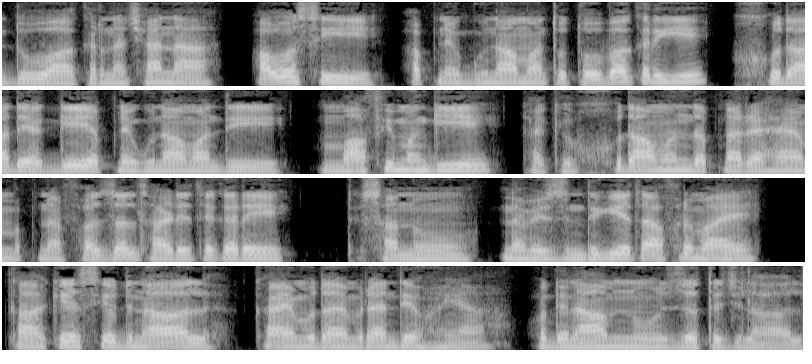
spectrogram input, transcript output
ਦੁਆ ਕਰਨਾ ਚਾਹਨਾ ਆਓ ਅਸੀਂ ਆਪਣੇ ਗੁਨਾਹਾਂ ਤੋਂ ਤੋਬਾ ਕਰੀਏ, ਖੁਦਾ ਦੇ ਅੱਗੇ ਆਪਣੇ ਗੁਨਾਹਾਂ ਦੀ ਮਾਫੀ ਮੰਗੀਏ ਤਾਂ ਕਿ ਖੁਦਾਵੰਦ ਆਪਣਾ ਰਹਿਮ ਆਪਣਾ ਫਜ਼ਲ ਸਾਡੇ ਤੇ ਕਰੇ ਤੇ ਸਾਨੂੰ ਨਵੀਂ ਜ਼ਿੰਦਗੀ عطا ਫਰਮਾਏ ਤਾਂ ਕਿ ਅਸੀਂ ਉਹਦੇ ਨਾਲ ਕਾਇਮ ਉਦਾਇਮ ਰਹਿੰਦੇ ਹੋਈਆਂ ਉਹਦੇ ਨਾਮ ਨੂੰ ਇੱਜ਼ਤ ਜਲਾਲ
